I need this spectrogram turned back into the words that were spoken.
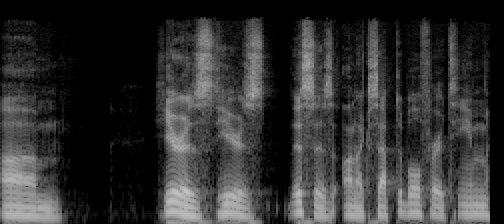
Um, here is here's this is unacceptable for a team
